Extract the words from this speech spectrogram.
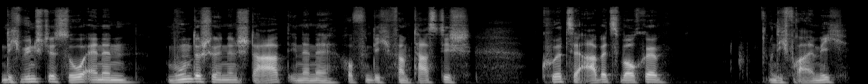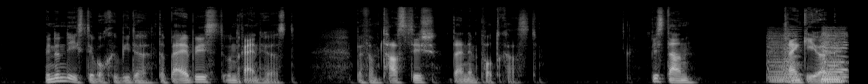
Und ich wünsche dir so einen wunderschönen Start in eine hoffentlich fantastisch kurze Arbeitswoche. Und ich freue mich, wenn du nächste Woche wieder dabei bist und reinhörst bei Fantastisch, deinem Podcast. Bis dann, dein Georg.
